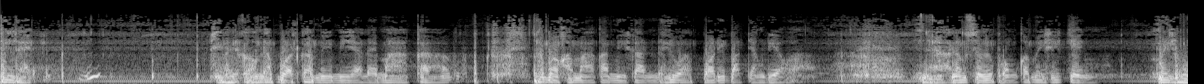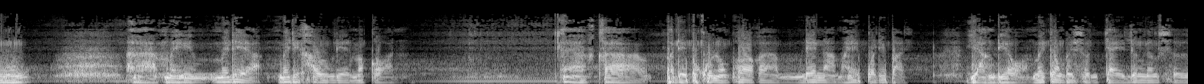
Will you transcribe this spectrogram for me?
นั่นแหละชีวิตของนักบวชก็มีมีอะไรมากก็ถ้าบอกเข้ามาก็มีกันที่ว่าปฏิบัติอย่างเดียวเนี่ยหนังสือผมก็ไม่ใช่เก่ง ไม่รู้อ่าไม่ไม่ได้ไม่ได้เข้าโรงเรียนมาก่อนก็พระเดชพระคุณหลวงพ่อก็แนะนำให้ปฏิบัติอย่างเดียว ไม่ต้องไปสนใจเรื่องหนังสือ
